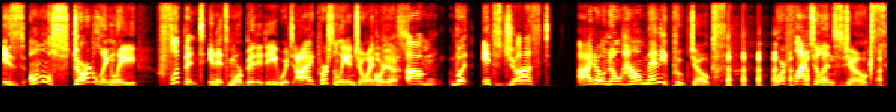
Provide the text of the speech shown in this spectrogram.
is almost startlingly flippant in its morbidity which i personally enjoyed Oh, yes. um, but it's just I don't know how many poop jokes or flatulence jokes.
